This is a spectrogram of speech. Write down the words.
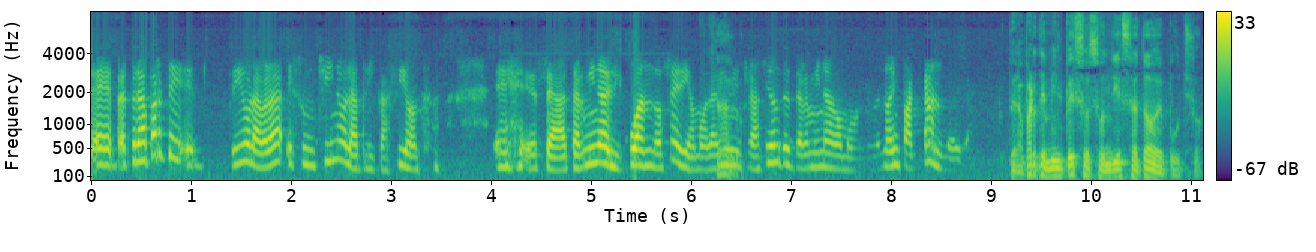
eh, pero aparte, eh, te digo la verdad, es un chino la aplicación. Eh, o sea, termina licuándose, digamos, la inflación te termina como no impactando, digamos. Pero aparte mil pesos son diez a todo de pucho.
